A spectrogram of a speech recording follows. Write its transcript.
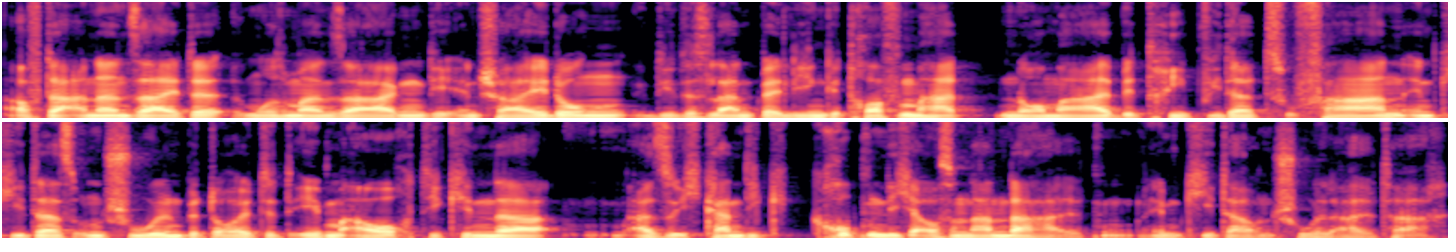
Auf der anderen Seite muss man sagen, die Entscheidung, die das Land Berlin getroffen hat, Normalbetrieb wieder zu fahren in Kitas und Schulen, bedeutet eben auch, die Kinder, also ich kann die Gruppen nicht auseinanderhalten im Kita- und Schulalltag.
